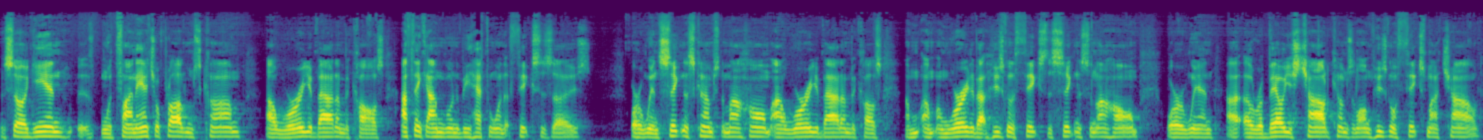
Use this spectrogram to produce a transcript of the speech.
And so, again, when financial problems come, I worry about them because I think I'm going to be have to one that fixes those. Or when sickness comes to my home, I worry about them because I'm, I'm, I'm worried about who's going to fix the sickness in my home. Or when a, a rebellious child comes along, who's going to fix my child?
